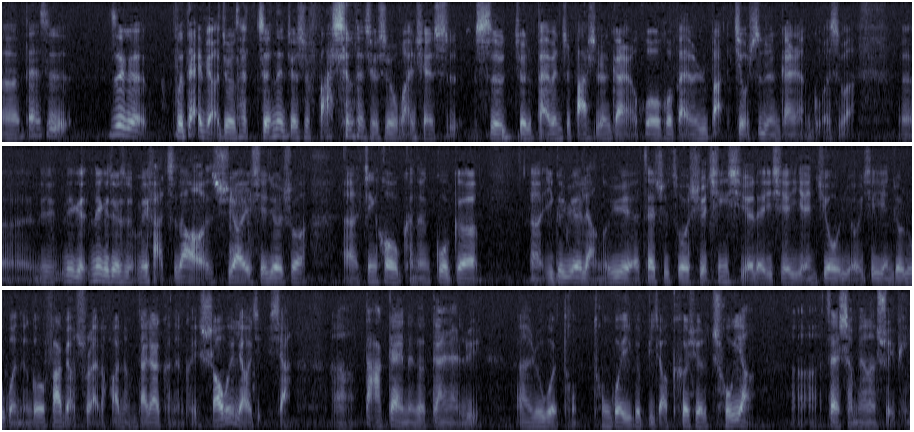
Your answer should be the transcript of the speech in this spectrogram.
呃，但是这个不代表就是它真的就是发生了，就是完全是是就是百分之八十人感染过或百分之八九十的人感染过是吧？呃，那那个那个就是没法知道，需要一些就是说，呃，今后可能过个。呃，一个月两个月再去做血清学的一些研究，有一些研究如果能够发表出来的话，那么大家可能可以稍微了解一下，啊、呃，大概那个感染率，呃，如果通通过一个比较科学的抽样，呃，在什么样的水平，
